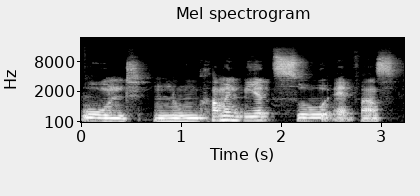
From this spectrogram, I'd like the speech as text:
und nun kommen wir zu etwas,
